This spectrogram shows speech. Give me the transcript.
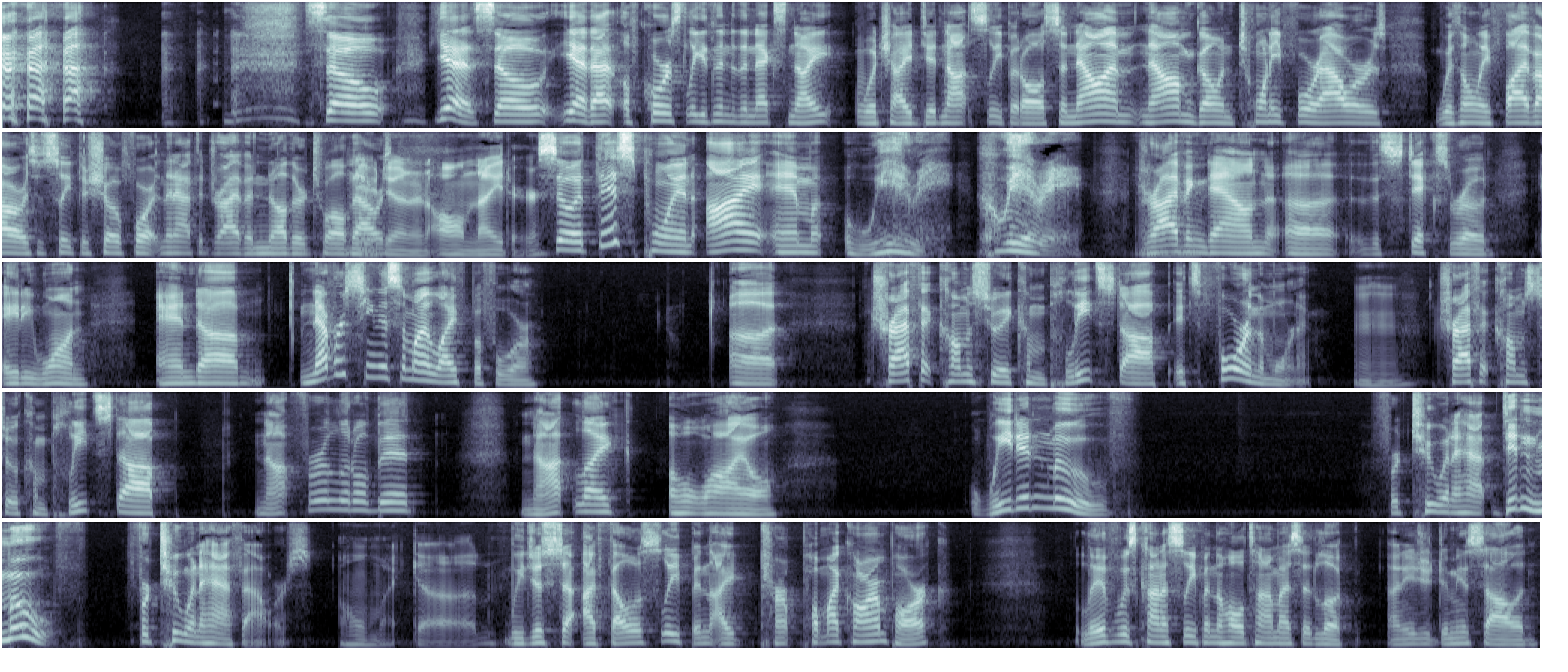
So yeah, so yeah, that of course leads into the next night, which I did not sleep at all. So now I'm now I'm going 24 hours with only five hours of sleep to show for it, and then I have to drive another 12 You're hours. doing an all nighter. So at this point, I am weary, weary, driving down uh, the Styx Road, 81, and um, never seen this in my life before. Uh, traffic comes to a complete stop. It's four in the morning. Traffic comes to a complete stop, not for a little bit, not like a while. We didn't move for two and a half. Didn't move for two and a half hours Oh my god. we just I fell asleep and I tur- put my car in park. Liv was kind of sleeping the whole time. I said, "Look, I need you to do me a solid.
